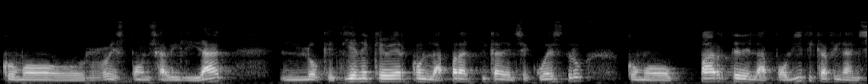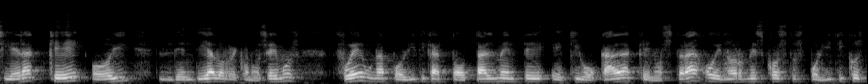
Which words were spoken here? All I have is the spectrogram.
como responsabilidad lo que tiene que ver con la práctica del secuestro como parte de la política financiera que hoy en día lo reconocemos fue una política totalmente equivocada que nos trajo enormes costos políticos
